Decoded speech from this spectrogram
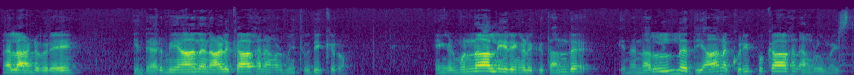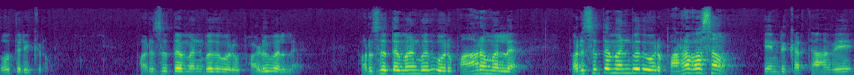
நல்ல ஆண்டு இந்த அருமையான நாளுக்காக நாங்கள் துதிக்கிறோம். எங்கள் முன்னால் நீர் எங்களுக்கு தந்த இந்த நல்ல தியான குறிப்புக்காக நாங்கள் உண்மை ஸ்தோத்திருக்கிறோம். பரிசுத்தம் என்பது ஒரு பழுவல்ல. பரிசுத்தம் என்பது ஒரு பாரம் அல்ல பரிசுத்தம் என்பது ஒரு பரவசம் என்று கர்த்தாவே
